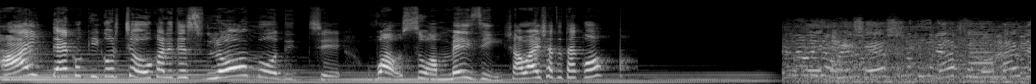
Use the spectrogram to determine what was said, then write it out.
ভাই দেখো কি করছে, ওখানে যে স্লো মো দিচ্ছে। ওয়াও সো অ্যামেজিং সবাই সাথে থাকো। হ্যাঁ, হ্যাঁ,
